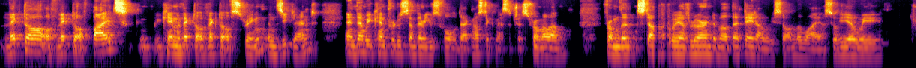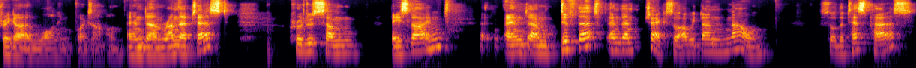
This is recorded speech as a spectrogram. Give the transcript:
vector of vector of bytes became a vector of vector of string in Zeek land. And then we can produce some very useful diagnostic messages from our from the stuff we have learned about that data we saw on the wire. So here we trigger a warning, for example, and um, run that test, produce some baseline and um, diff that and then check. So are we done now? So the test pass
